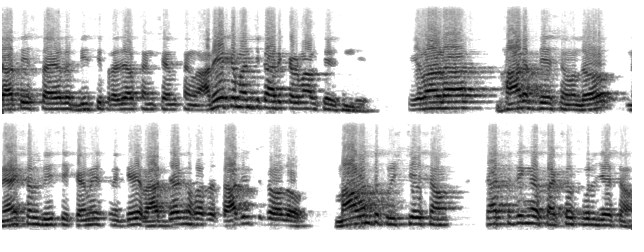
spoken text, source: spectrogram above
జాతీయ స్థాయిలో బీసీ ప్రజా సంక్షేమ సంఘం అనేక మంచి కార్యక్రమాలు చేసింది. ఇవాళ భారతదేశంలో నేషనల్ బీసీ కమిషన్కి రాజ్యాంగ హోదా సాధించడంలో మా వంతు కృషి చేశాం. ఖచ్చితంగా సక్సెస్ఫుల్ చేశాం.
